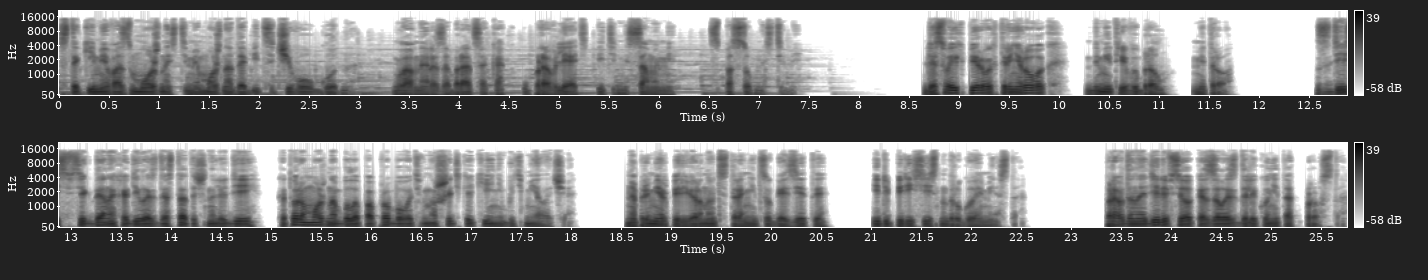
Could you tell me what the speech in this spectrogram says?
С такими возможностями можно добиться чего угодно. Главное разобраться, как управлять этими самыми способностями. Для своих первых тренировок Дмитрий выбрал метро. Здесь всегда находилось достаточно людей, которым можно было попробовать внушить какие-нибудь мелочи. Например, перевернуть страницу газеты или пересесть на другое место. Правда, на деле все оказалось далеко не так просто.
